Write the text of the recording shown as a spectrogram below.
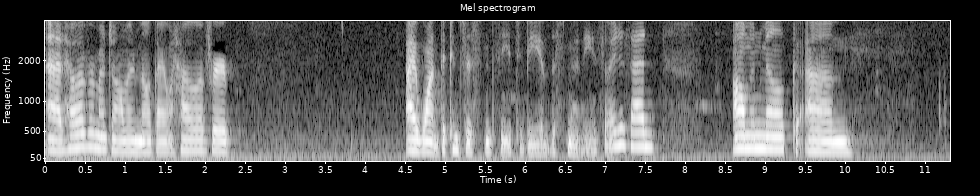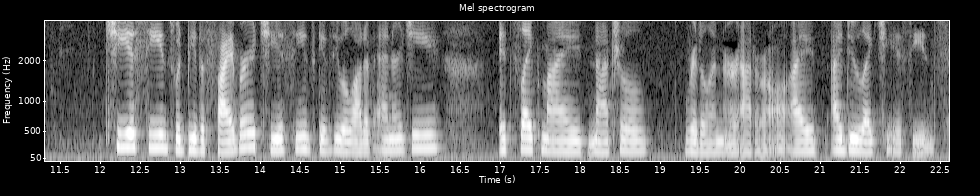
add however much almond milk I want, however I want the consistency to be of the smoothie. So I just add almond milk. Um, chia seeds would be the fiber. Chia seeds gives you a lot of energy. It's like my natural Ritalin or Adderall. I, I do like chia seeds.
